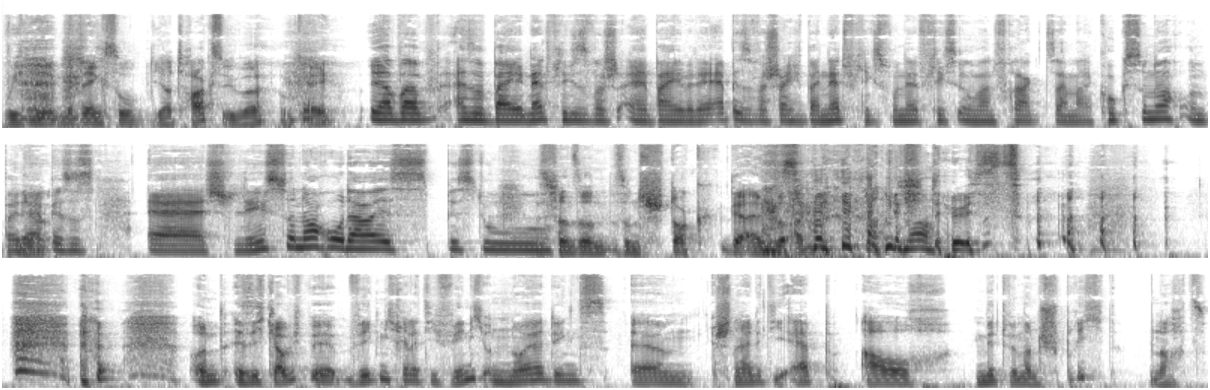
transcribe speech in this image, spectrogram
Wo ich mir immer denke, so, ja, tagsüber, okay. Ja, aber also bei Netflix ist wahrscheinlich, äh, bei, bei der App ist es wahrscheinlich bei Netflix, wo Netflix irgendwann fragt, sag mal, guckst du noch? Und bei der Ja. App ist es, äh, schläfst du noch oder ist, bist du. Das ist schon so ein, so ein Stock, der einen so an, genau. anstößt. und also ich glaube, ich bewege mich relativ wenig und neuerdings ähm, schneidet die App auch mit, wenn man spricht nachts.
